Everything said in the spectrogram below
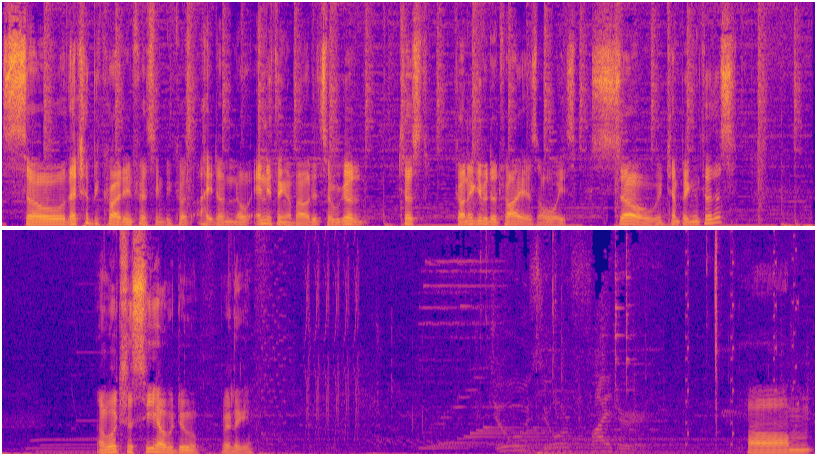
so that should be quite interesting because I don't know anything about it, so we're gonna just gonna give it a try as always. So, we're jumping into this. And we'll just see how we do, really. Um,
